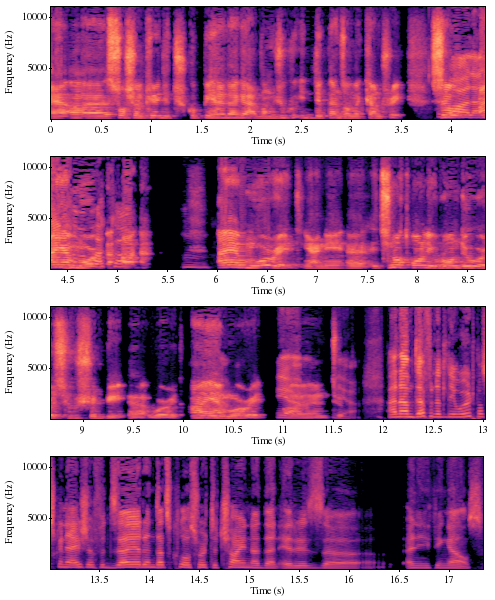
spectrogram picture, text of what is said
uh, uh, social credit تكوبي هذا كاع donc du coup it depends on the country so Voilà, I am نقول wor- هكا. I, Mm. I am worried يعني uh, it's not only wrongdoers who should be uh, worried I am worried Yeah, uh, too. yeah. And I'm definitely worried because أنا عايشة في الجزائر and that's closer to China than it is uh, anything else.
